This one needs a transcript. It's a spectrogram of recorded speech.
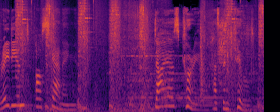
Radiant are scanning. Dire's courier has been killed.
